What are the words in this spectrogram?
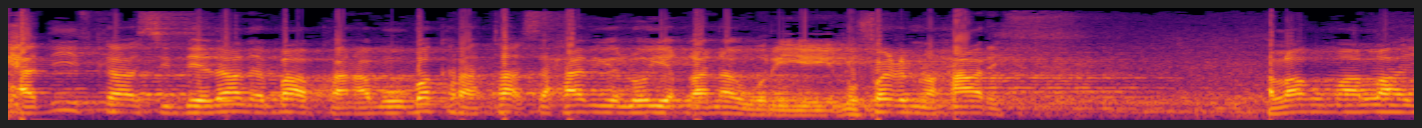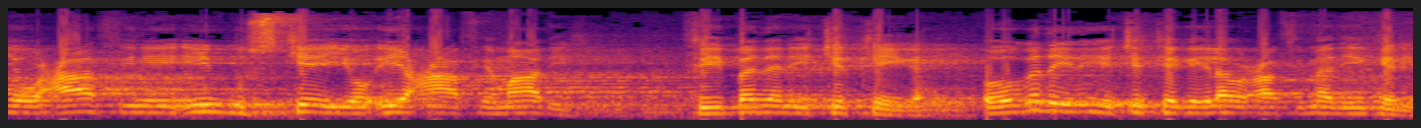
Xadiidka sideedaad ee baabkan abuubakrata saxaabiga loo yaqaanaa wariyey nufayc ibnu xaaris allaahuma allah yow caafinii ii buskeeyo ii caafimaadi fii badanii jidhkayga oogadayda iyo jidhkayga ilaahu caafimaad ii geli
